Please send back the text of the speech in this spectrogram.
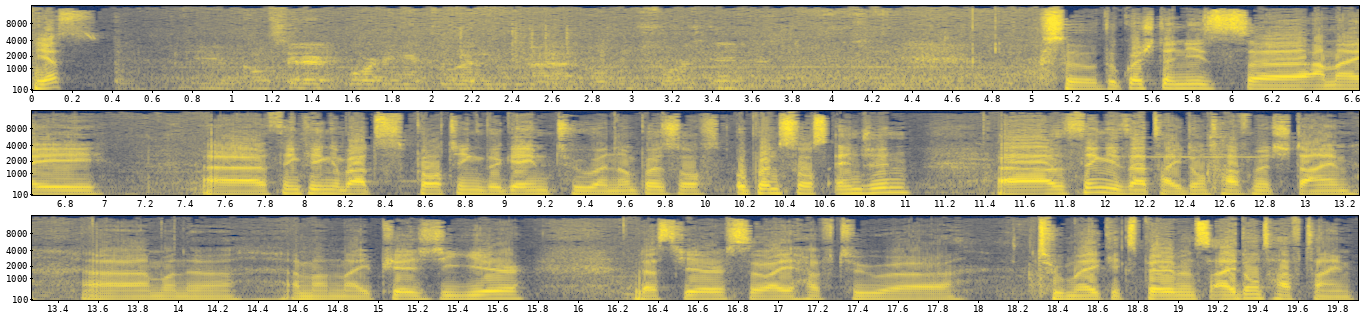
yes? Do you consider porting it to an uh, open source game? So the question is, uh, am I uh, thinking about porting the game to an open source, open source engine? Uh, the thing is that I don't have much time. Uh, I'm, on a, I'm on my PhD year last year, so I have to uh, to make experiments. I don't have time.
